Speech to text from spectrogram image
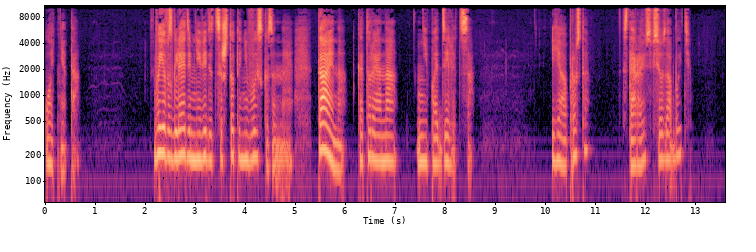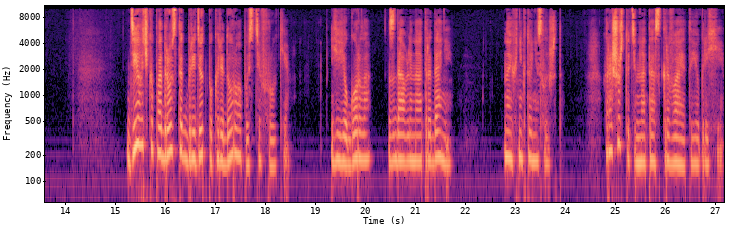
отнята. В ее взгляде мне видится что-то невысказанное, тайна, которой она не поделится. Я просто стараюсь все забыть. Девочка-подросток бредет по коридору, опустив руки. Ее горло сдавлено от рыданий но их никто не слышит. Хорошо, что темнота скрывает ее грехи.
